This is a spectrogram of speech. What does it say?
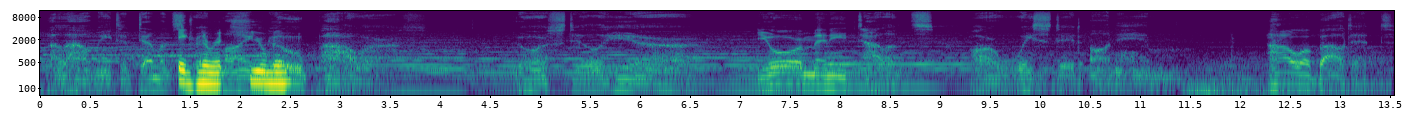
Allow me to demonstrate Ignorant human. Many talents are wasted on him. How about it?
